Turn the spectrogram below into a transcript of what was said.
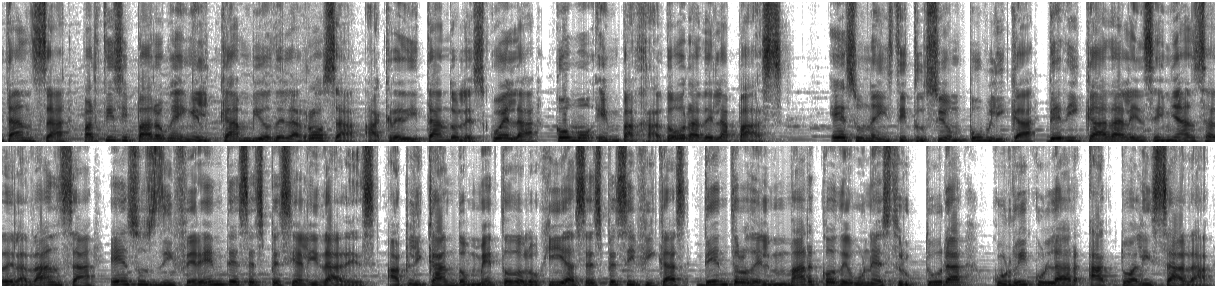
danza participaron en el cambio de la rosa acreditando la escuela como embajadora de la paz. Es una institución pública dedicada a la enseñanza de la danza en sus diferentes especialidades, aplicando metodologías específicas dentro del marco de una estructura curricular actualizada,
